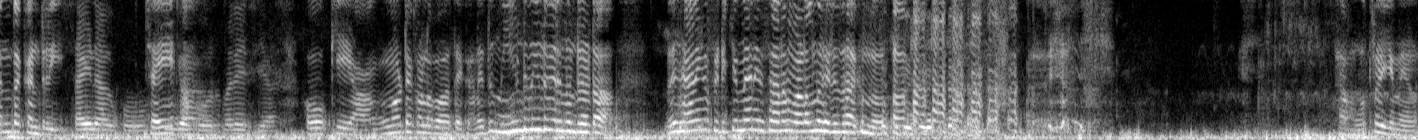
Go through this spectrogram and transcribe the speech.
എന്താ കൺട്രി ചൈന ഓക്കെ അങ്ങോട്ടേക്കുള്ള ഭാഗത്തേക്കാണ്. ഇത് നീണ്ടു നീണ്ടു വരുന്നുണ്ട് കേട്ടോ. ഇത് ഞാനിങ്ങ് പിടിക്കുന്നതിന് ഈ സാധനം വളർന്ന് വലുതാക്കുന്നു. ആ മൂത്രമൊഴിക്കുന്നതാണ്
